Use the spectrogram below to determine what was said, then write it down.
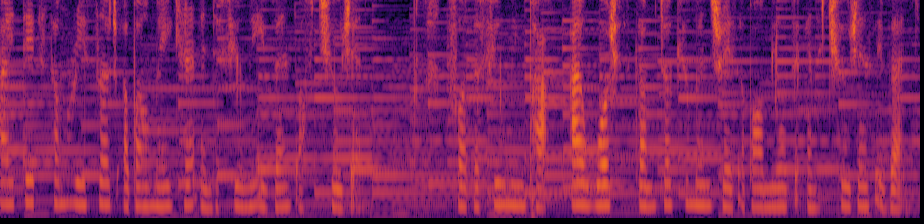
I did some research about Maker and filming events of children. For the filming part, I watched some documentaries about music and children's events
